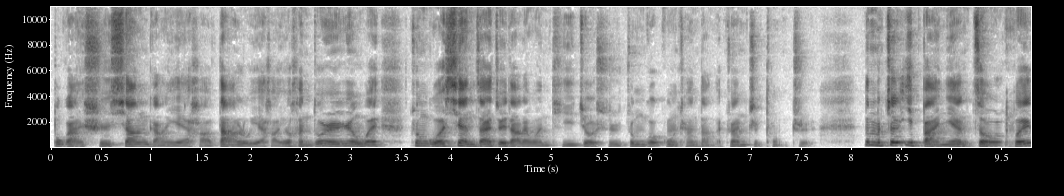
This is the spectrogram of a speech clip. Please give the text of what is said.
不管是香港也好，大陆也好，有很多人认为中国现在最大的问题就是中国共产党的专制统治。那么这一百年走回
